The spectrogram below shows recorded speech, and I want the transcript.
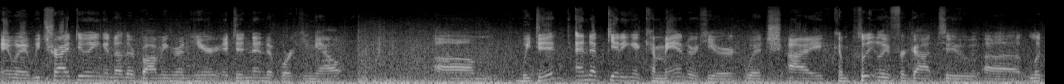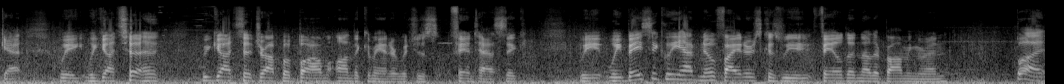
Anyway, we tried doing another bombing run here. It didn't end up working out. Um, we did end up getting a commander here, which I completely forgot to uh, look at. We, we got to we got to drop a bomb on the commander, which is fantastic. We, we basically have no fighters because we failed another bombing run. But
